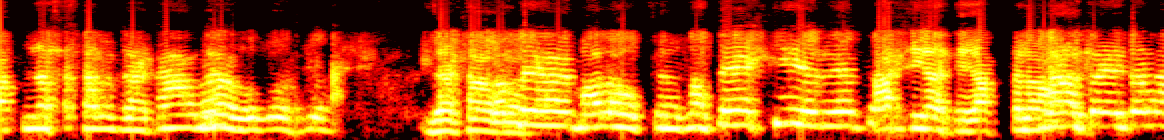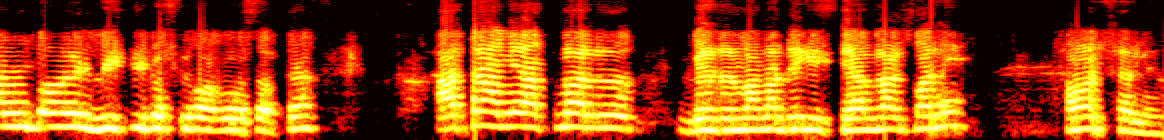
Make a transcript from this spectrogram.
আপনার দেখা হবে? দেখা আমি বিক্রি করতে আচ্ছা আমি আপনার বেতন মাথা দেখি খেয়াল রাখবানি সমস্যা নেই।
